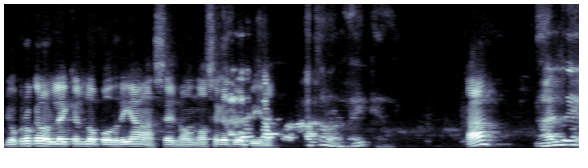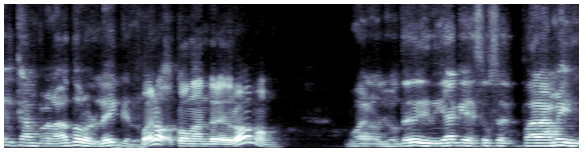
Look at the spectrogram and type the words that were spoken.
yo creo que los Lakers lo podrían hacer, no, no sé qué tú opinas. ¿Ah? Darle el campeonato a los Lakers. Bueno, con André Drummond. Bueno, yo te diría que eso se, para mí,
